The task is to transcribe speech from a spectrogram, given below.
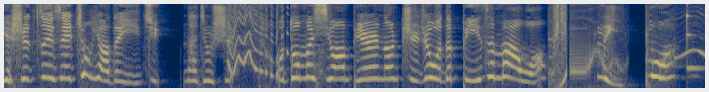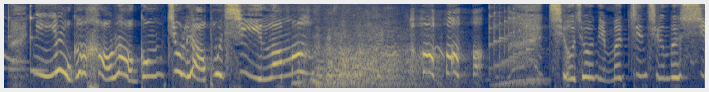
也是最最重要的一句。那就是我多么希望别人能指着我的鼻子骂我，李波，你有个好老公就了不起了吗？求求你们尽情的羞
